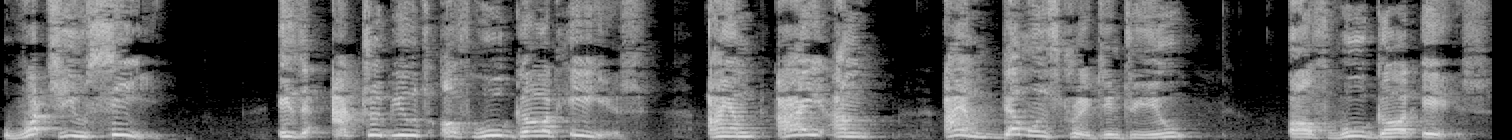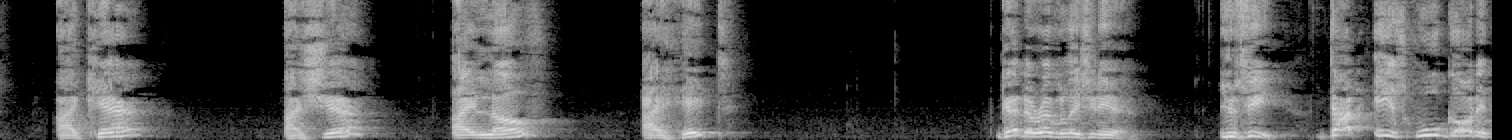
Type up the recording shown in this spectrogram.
what you see is the attributes of who God is. I am, I am, I am demonstrating to you of who God is. I care, I share, I love, I hate. Get the revelation here. You see, that is who God is.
